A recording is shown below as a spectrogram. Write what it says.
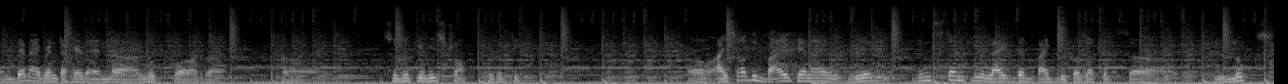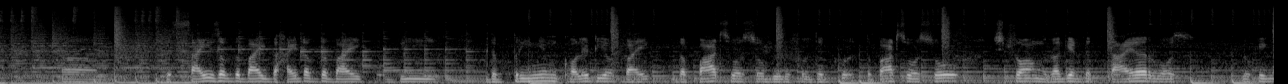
And then I went ahead and uh, looked for uh, uh, Suzuki V-Strom 250 I saw the bike and I really instantly liked that bike because of its looks um, the size of the bike the height of the bike the the premium quality of bike the parts were so beautiful the the parts were so strong rugged the tire was looking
